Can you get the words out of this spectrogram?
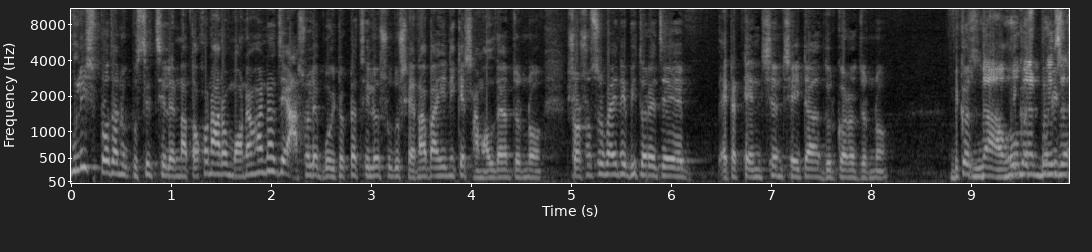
পুলিশ প্রধান উপস্থিত ছিলেন না। তখন আরও মনে হয় না যে আসলে বৈঠকটা ছিল শুধু সেনাবাহিনীকে সামাল দেওয়ার জন্য সশস্ত্র বাহিনীর ভিতরে যে একটা টেনশন সেইটা দূর করার জন্য? বিকজ না হোম অ্যাডভাইজার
